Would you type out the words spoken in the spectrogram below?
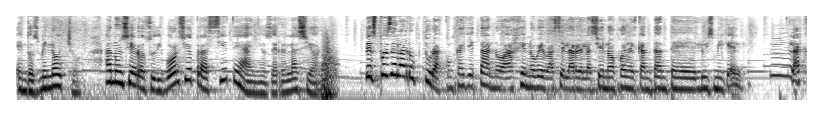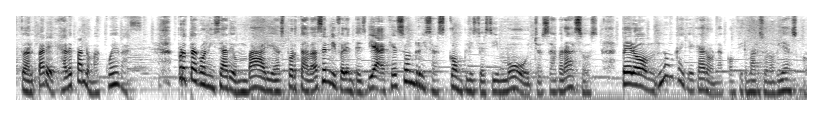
En 2008 anunciaron su divorcio tras siete años de relación. Después de la ruptura con Cayetano, a Genoveva se la relacionó con el cantante Luis Miguel, la actual pareja de Paloma Cuevas. Protagonizaron varias portadas en diferentes viajes, sonrisas cómplices y muchos abrazos, pero nunca llegaron a confirmar su noviazgo.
